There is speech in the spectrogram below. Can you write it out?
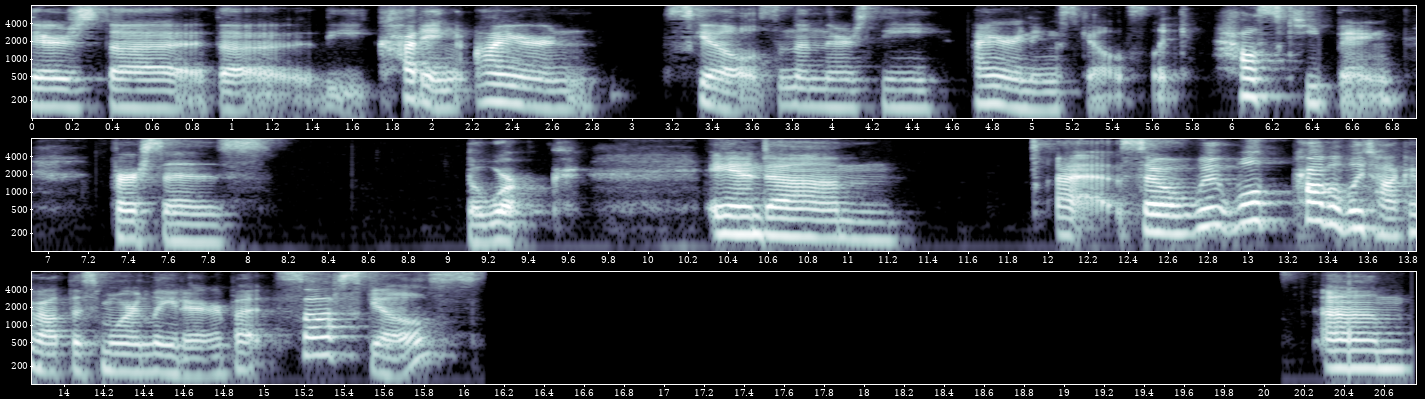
there's the the the cutting iron skills and then there's the ironing skills, like housekeeping versus the work. And um, uh, so we, we'll probably talk about this more later, but soft skills um,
